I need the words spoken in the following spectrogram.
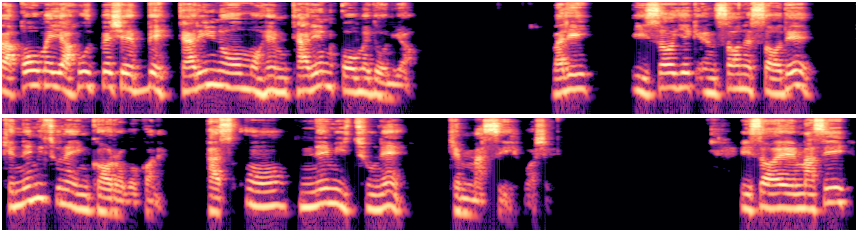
و قوم یهود بشه بهترین و مهمترین قوم دنیا. ولی عیسی یک انسان ساده که نمی‌تونه این کار رو بکنه. پس اون نمی‌تونه که مسیح باشه. عیسی مسیح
